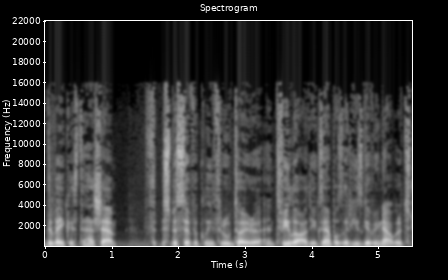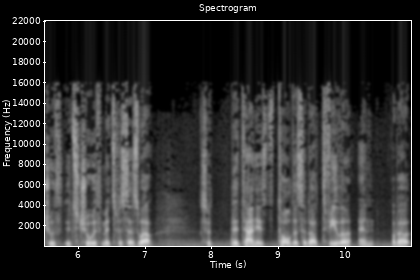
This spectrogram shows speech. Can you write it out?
devekis to Hashem, specifically through Torah and Tefillah are the examples that he's giving now, but it's true, it's true with mitzvahs as well. So the Tanya told us about Tefillah and about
